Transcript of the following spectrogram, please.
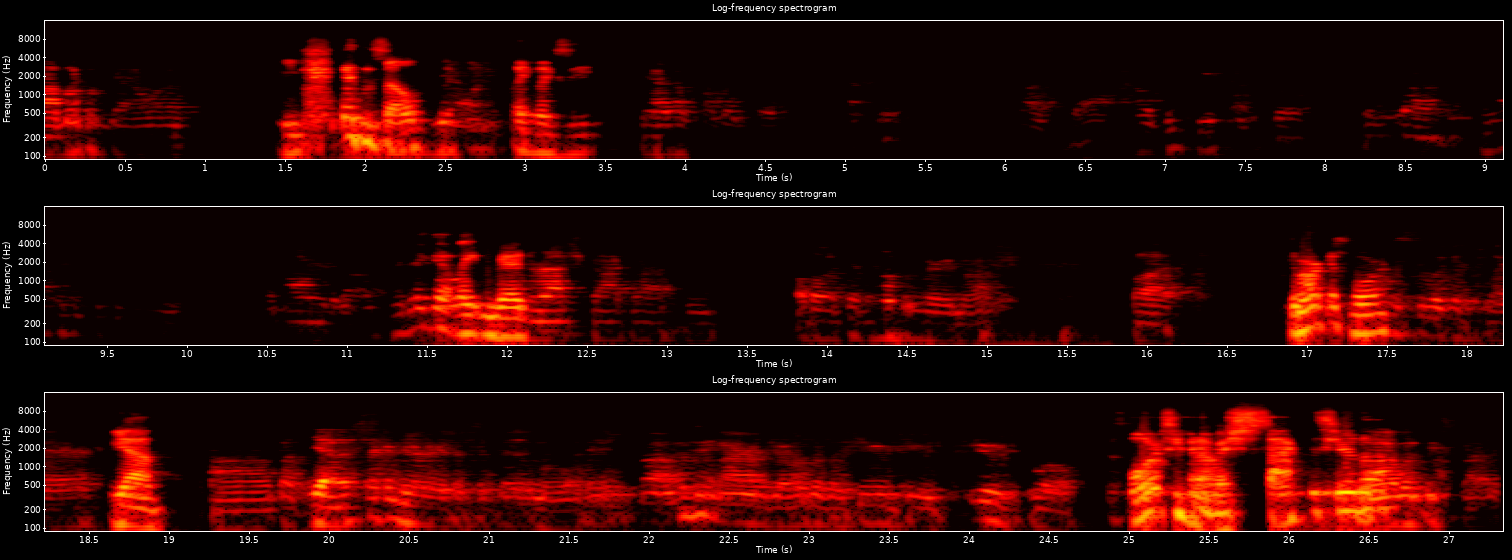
uh, Michael Gallup. Zeke himself. Yeah. when he's playing like Zeke. Yeah, that's how it is. But uh, how this defense, bro, is it's nothing to be admired about. They did get Leighton Vander Esch back last week, although it didn't help him very much. But Demarcus Lawrence is still a good player. Yeah, Uh, but yeah, the secondary is just abysmal. I mean, uh, losing Aaron Jones was a huge, huge, huge blow. Does Lawrence even have a sack this year though? I wouldn't be surprised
